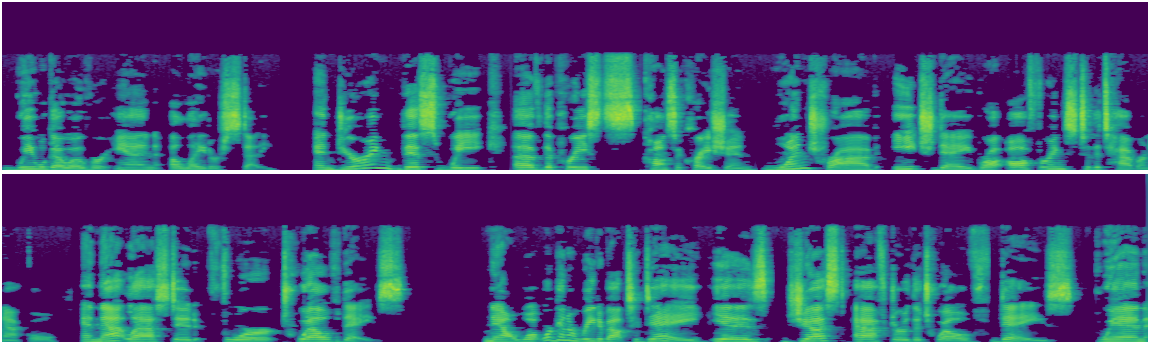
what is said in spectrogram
we will go over in a later study. And during this week of the priest's consecration, one tribe each day brought offerings to the tabernacle and that lasted for 12 days. Now, what we're going to read about today is just after the 12 days when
